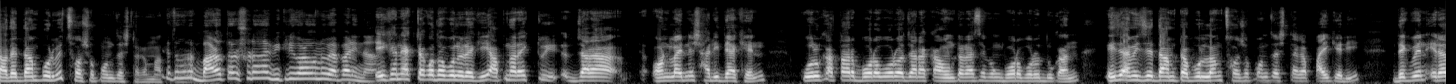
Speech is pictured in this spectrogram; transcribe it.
তাদের দাম পড়বে ছশো পঞ্চাশ টাকা মাত্র। মানে বারো তেরোশো টাকায় বিক্রি করার কোনো ব্যাপারই না। এখানে একটা কথা বলে রাখি আপনারা একটু যারা অনলাইনে শাড়ি দেখেন কলকাতার বড় বড় যারা কাউন্টার আছে এবং বড় বড় দোকান এই যে আমি যে দামটা বললাম ছশো পঞ্চাশ টাকা পাইকারি দেখবেন এরা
